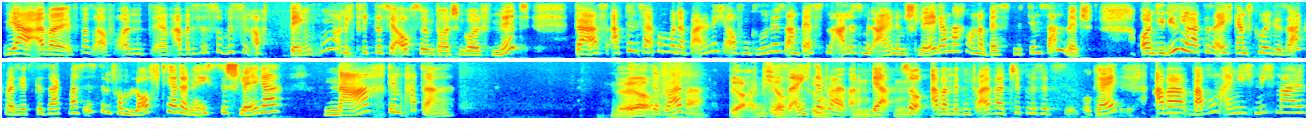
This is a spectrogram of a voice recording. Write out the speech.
ja, aber jetzt pass auf. Und, ähm, aber das ist so ein bisschen auch Denken und ich kriege das ja auch so im deutschen Golf mit, dass ab dem Zeitpunkt, wo der Ball nicht auf dem Grün ist, am besten alles mit einem Schläger machen und am besten mit dem Sandwich. Und die Liesel hat das eigentlich ganz cool gesagt, weil sie hat gesagt, was ist denn vom Loft her der nächste Schläger nach dem Putter? Ja, ja. Das ist der Driver. Ja, eigentlich das ja. Das ist eigentlich genau. der Driver. Mhm. Ja, mhm. so, aber mit dem Driver chippen ist jetzt okay. Aber warum eigentlich nicht mal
